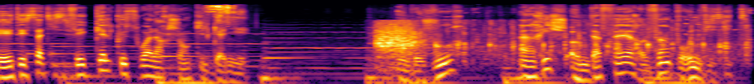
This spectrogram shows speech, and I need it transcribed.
et était satisfait quel que soit l'argent qu'il gagnait. Un beau jour, un riche homme d'affaires vint pour une visite.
